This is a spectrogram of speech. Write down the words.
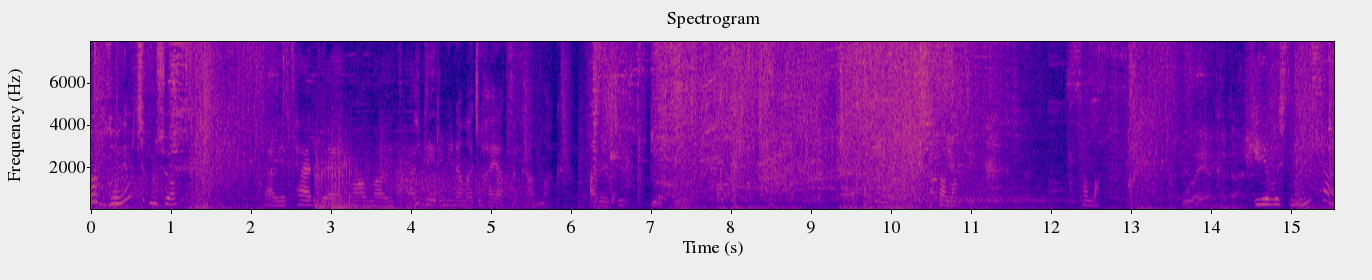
Bak Zonya mı çıkmış o? Ya yeter be. Vallahi yeter. Bu derinin amacı hayatta kalmak. Aracı yetmiyor. Salak. Salak. Buraya kadar. İyi alıştın değil mi sen?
